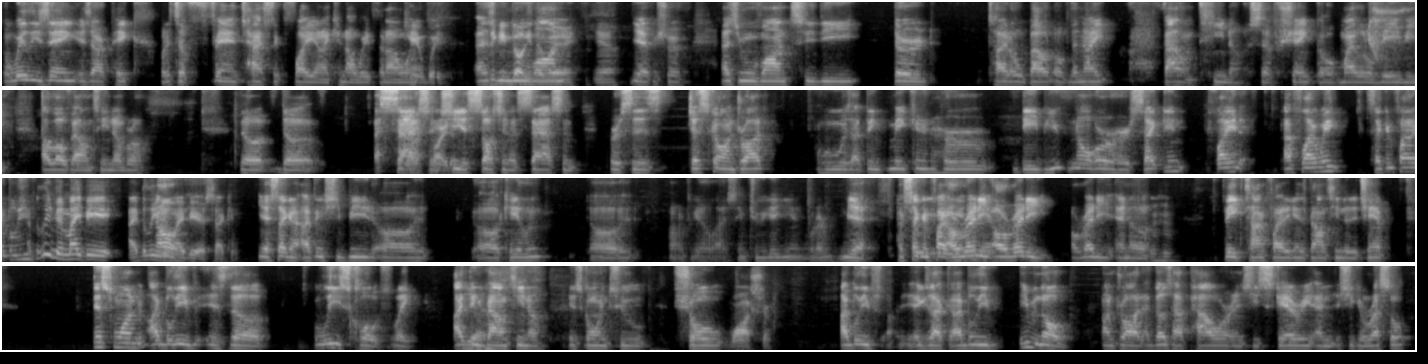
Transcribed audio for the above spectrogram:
so Weili Zhang is our pick, but it's a fantastic fight, and I cannot wait for that one. Can't wait. As we it can go move on, way. Yeah. yeah, for sure. As we move on to the third title bout of the night, Valentina Shevchenko, my little baby. I love Valentina, bro. The the assassin. fighter. She is such an assassin versus Jessica Andrade, who is I think making her debut, no, or her second fight at flyweight. Second fight, I believe. I believe. it might be. I believe No. it might be her second. Yeah, second. I think she beat uh uh Kaylin. Uh I don't forget her last name, Chookagian, whatever. Yeah. Her second fight already, yeah. already, already in a Mhm. big time fight against Valentina the champ. This one, Mhm. I believe, is the least close. Like I think Yeah. Valentina is going to show Washer. I believe exactly. I believe even though Andrade does have power and she's scary and she can wrestle,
